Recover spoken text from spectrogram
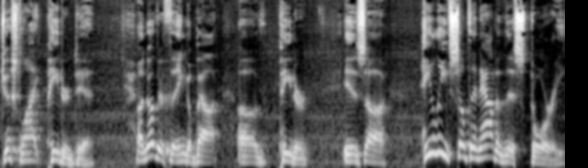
just like Peter did. Another thing about uh, Peter is uh, he leaves something out of this story.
